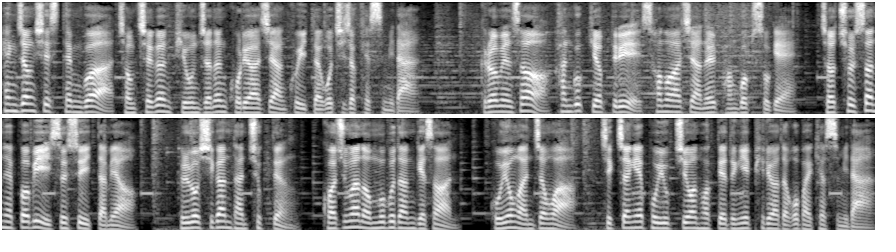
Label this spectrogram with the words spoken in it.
행정 시스템과 정책은 비혼자는 고려하지 않고 있다고 지적했습니다. 그러면서 한국 기업들이 선호하지 않을 방법 속에 저출산 해법이 있을 수 있다며 근로시간 단축 등 과중한 업무 부담 개선, 고용 안정화, 직장의 보육 지원 확대 등이 필요하다고 밝혔습니다.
